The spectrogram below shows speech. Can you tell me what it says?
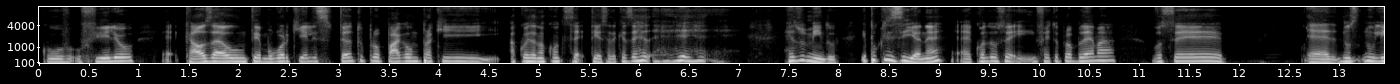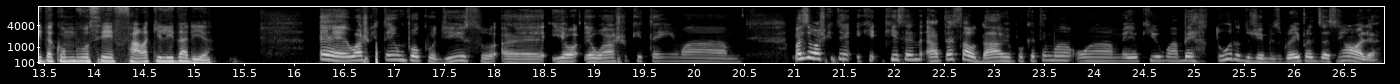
com o filho é, causa um temor que eles tanto propagam para que a coisa não aconteça. Quer dizer, resumindo, hipocrisia, né? É, quando você enfrenta o problema, você é, não, não lida como você fala que lidaria. É, eu acho que tem um pouco disso, é, e eu, eu acho que tem uma. Mas eu acho que, tem, que, que isso é até saudável, porque tem uma, uma meio que uma abertura do James Gray para dizer assim: olha,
